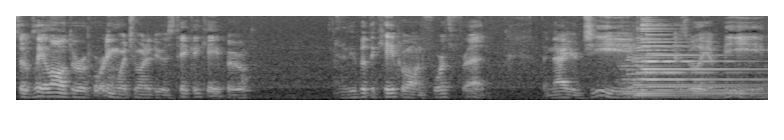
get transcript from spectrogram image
So to play along with the recording, what you want to do is take a capo, and if you put the capo on fourth fret, then now your G is really a B,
